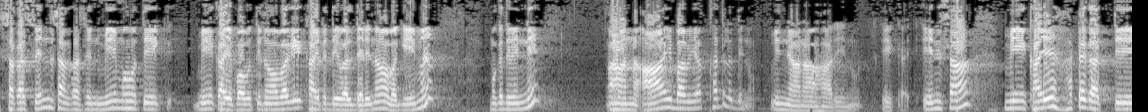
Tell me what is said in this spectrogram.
සකස්වෙන්ඩ සංකසෙන් මේ මොහොතේ මේ අය පවතිනවා වගේ කයිට දෙවල් දැරෙනවා වගේම මොකද වෙන්නේ? ආන්න ආය භවයක් හදල දෙනවා. විඤ්ඥාන ආහාරයනුත් ඒකයි. එනිසා මේ කය හටගත්තේ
